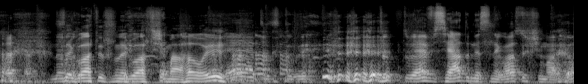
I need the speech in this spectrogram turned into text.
Você gosta desse negócio de chimarrão aí? É, tu, tu, tu, é viciado nesse negócio de chimarrão.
